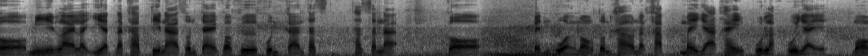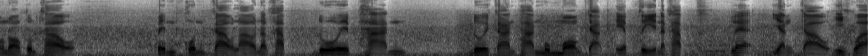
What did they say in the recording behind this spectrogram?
ก็มีรายละเอียดนะครับที่น่าสนใจก็คือคุณการทัศทัศนะก็เป็นห่วงน้องต้นข้าวนะครับ ไม่อยากให้ผู้หลักผู้ใหญ่มองน้องต้นข้าว เป็นคนก้าวร้าวนะครับ โดยผ่านโดยการผ่านมุมมองจาก FC นะครับ และยังกล่าวอีกว่า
